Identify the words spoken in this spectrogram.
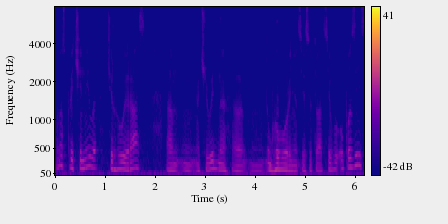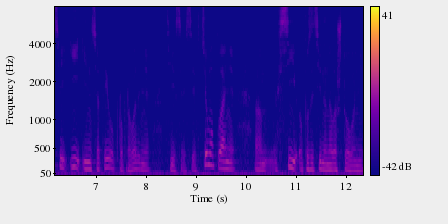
воно спричинило черговий раз, е, очевидно, е, обговорення цієї ситуації в опозиції і ініціативу про проведення цієї сесії. В цьому плані е, всі опозиційно налаштовані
